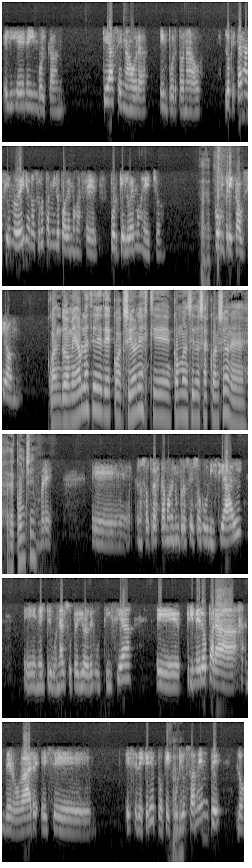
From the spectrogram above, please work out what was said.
el IGN en Volcán? ¿Qué hacen ahora en Puerto Nao? Lo que están haciendo ellos, nosotros también lo podemos hacer, porque lo hemos hecho, con precaución. Cuando me hablas de, coacciones, ¿qué, ¿cómo han sido esas coacciones, eh, Conchi? Hombre, eh, nosotros estamos en un proceso judicial eh, en el Tribunal Superior de Justicia, primero para derogar ese, ese decreto, que curiosamente los,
